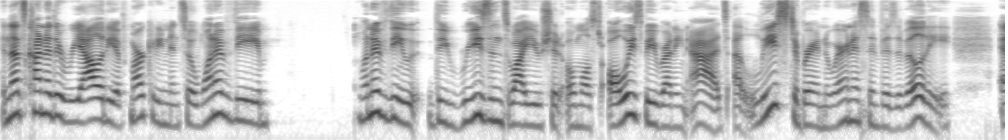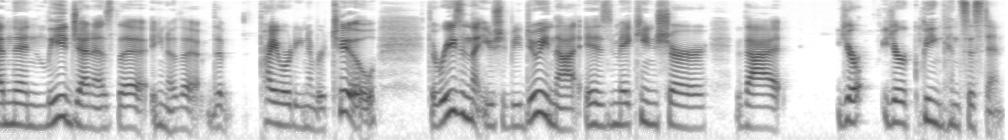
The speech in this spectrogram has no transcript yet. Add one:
And that's kind of the reality of marketing. And so one of the one of the the reasons why you should almost always be running ads at least to brand awareness and visibility and then lead gen as the you know the the priority number 2 the reason that you should be doing that is making sure that you're you're being consistent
